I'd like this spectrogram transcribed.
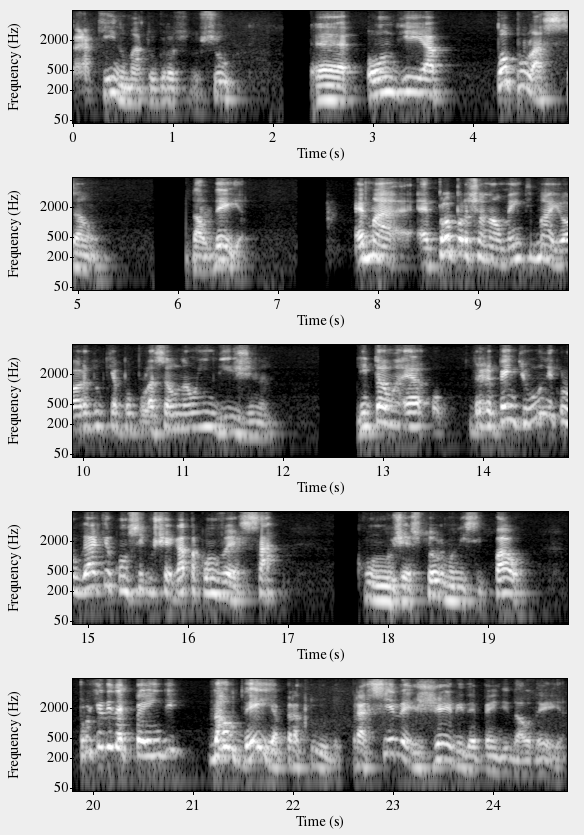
aqui no Mato Grosso do Sul, é, onde a população da aldeia é, é proporcionalmente maior do que a população não indígena. Então, é, de repente, o único lugar que eu consigo chegar para conversar com o gestor municipal, porque ele depende da aldeia para tudo. Para se eleger, ele depende da aldeia.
